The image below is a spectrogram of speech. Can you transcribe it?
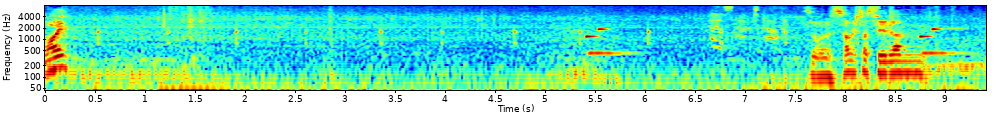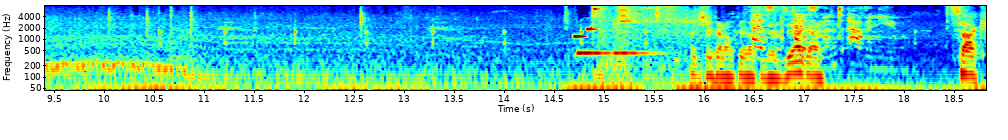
Moin. So, jetzt habe ich das hier dann. Hatte ich ja gerade auch gedacht. Esmond, Sehr geil. Zack.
